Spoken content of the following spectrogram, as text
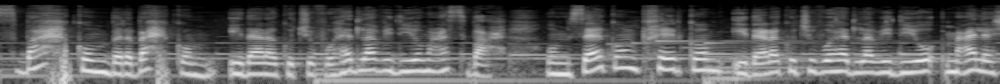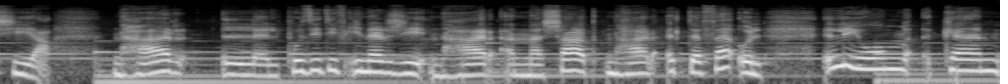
صباحكم بربحكم. إذا راكم تشوفوا هاد la vidéo مع الصباح ومساكم بخيركم إذا راكم تشوفوا هاد la vidéo مع العشية. نهار ال positive energy نهار النشاط نهار التفاؤل. اليوم كان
